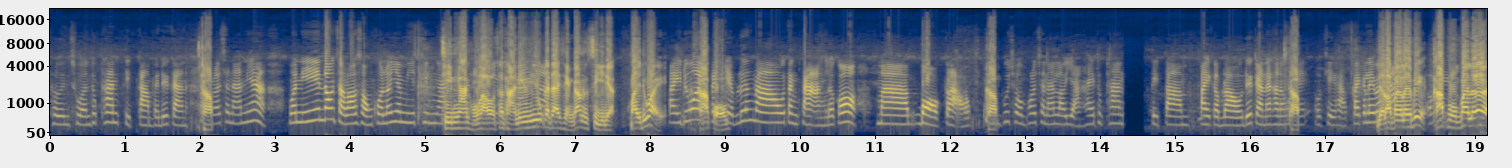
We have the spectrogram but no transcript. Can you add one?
เชิญชวนทุกท่านติดตามไปด้วยกัน ครับ เพราะฉะนั้นเนี่ยวันนี้นอกจากเราสองคนแล้วยังมีทีมงานทีมงานของเราสถานีวิทยุกระจายเสียง914เนี่ยไปด้วย ไปด้วยครับไปผมเก็บเรื่องราวต่างๆ แล้วก็มาบอกกล่าวครับ ณผู้ชม เพราะฉะนั้นเราอยากให้ทุกท่านติดตามไปกับเราด้วยกันนะคะน้องครับไม้โอเคค่ะ ไปกันเลยไหมเดี๋ยวเราไปคะ เลยพี่ โอเครับผมไปเลย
